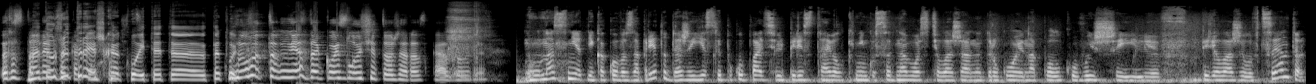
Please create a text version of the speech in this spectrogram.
Ну, расставляют это уже трэш какой-то. Это такой... Ну вот мне такой случай тоже рассказывали. У нас нет никакого запрета, даже если покупатель переставил книгу с одного стеллажа на другой, на полку выше или в- переложил в центр,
